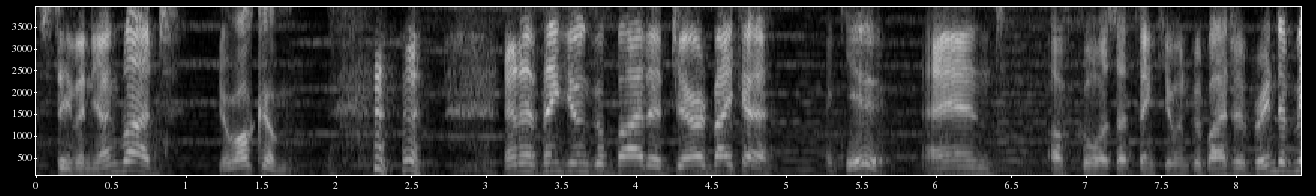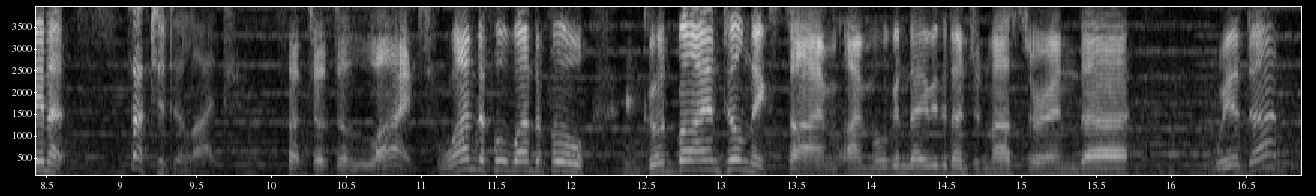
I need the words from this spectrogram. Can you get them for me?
Stephen Youngblood. You're welcome. and a thank you and goodbye to Jared Baker. Thank you. And of course, I thank you and goodbye to Brendan Bennett. Such a delight. Such a delight. Wonderful, wonderful. Goodbye until next time. I'm Morgan Davey, the Dungeon Master, and uh, we're done.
